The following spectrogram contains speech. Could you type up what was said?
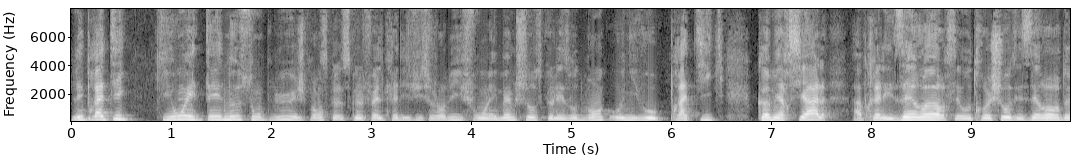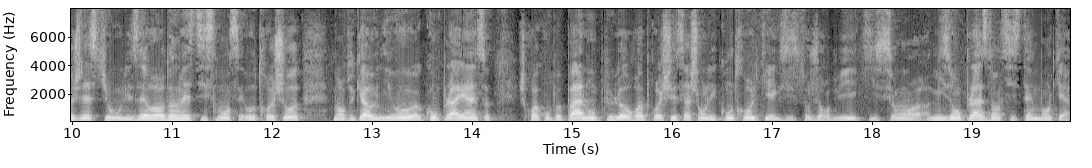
Les pratiques qui ont été ne sont plus et je pense que ce que fait le Crédit Suisse aujourd'hui ils font les mêmes choses que les autres banques au niveau pratique commercial. Après les erreurs c'est autre chose. Les erreurs de gestion ou les erreurs d'investissement c'est autre chose. Mais en tout cas au niveau euh, compliance je crois qu'on peut pas non plus leur reprocher sachant les contrôles qui existent aujourd'hui et qui sont euh, mis en place dans le système bancaire.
